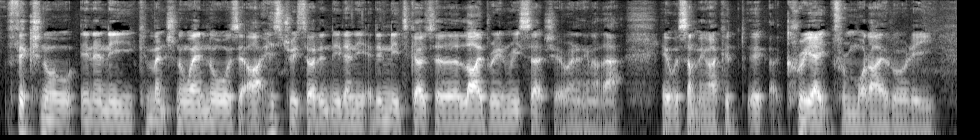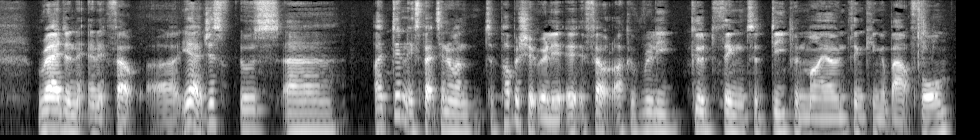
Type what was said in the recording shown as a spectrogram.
fictional in any conventional way, nor was it art history. So I didn't need any. I didn't need to go to the library and research it or anything like that. It was something I could create from what I had already read, and and it felt uh, yeah, just it was. Uh, I didn't expect anyone to publish it. Really, it, it felt like a really good thing to deepen my own thinking about form.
